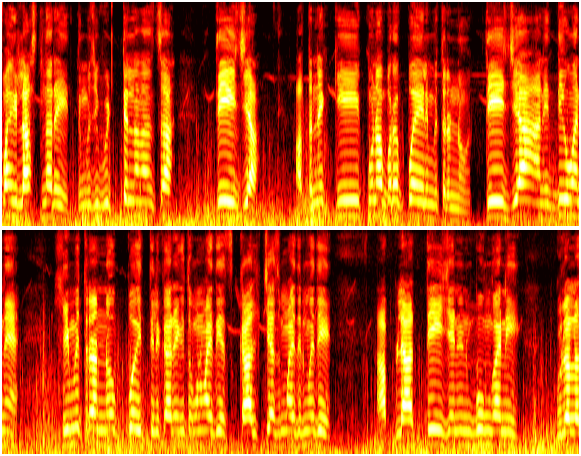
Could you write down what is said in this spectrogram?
पहिला असणार आहे ते म्हणजे विठ्ठल नानाचा तेजा. आता नक्की कुणाबरोबर पळेल मित्रांनो? तेजा आणि दिवाण्या हे मित्रांनो पळतील कारण की तुम्हाला माहिती आहे कालच्याच मैदानामध्ये आपल्या तेजाने आणि बुंगाने गुलाला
